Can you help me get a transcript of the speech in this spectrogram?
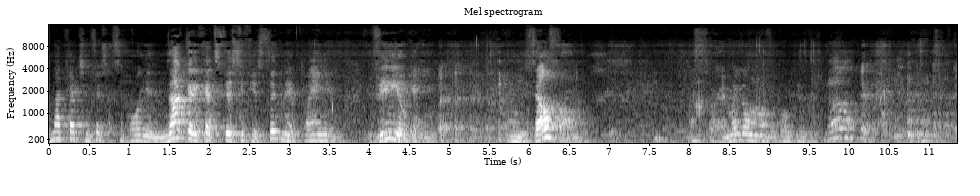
I'm not catching fish. I said, well, you're not gonna catch fish if you're sitting there playing your your video game on your cell phone. I'm sorry, am I going overboard here? No, I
